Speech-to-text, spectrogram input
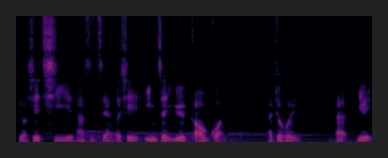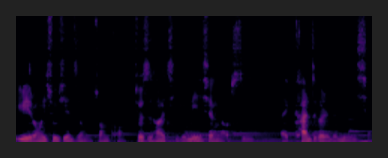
有些企业它是这样，而且应征越高管，他就会他越越容易出现这种状况，就是他会请一个面相老师来看这个人的面相。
